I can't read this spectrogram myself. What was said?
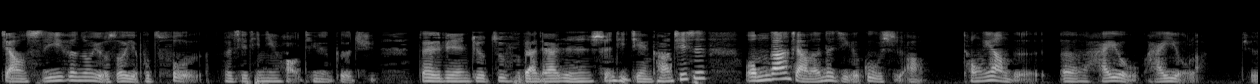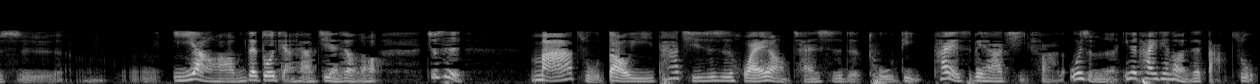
讲十一分钟有时候也不错的，而且听听好听的歌曲，在这边就祝福大家人人身体健康。其实我们刚刚讲的那几个故事啊，同样的呃，还有还有啦，就是。嗯一样哈，我们再多讲一下。既然这样的话，就是马祖道一，他其实是怀让禅师的徒弟，他也是被他启发的。为什么呢？因为他一天到晚在打坐，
